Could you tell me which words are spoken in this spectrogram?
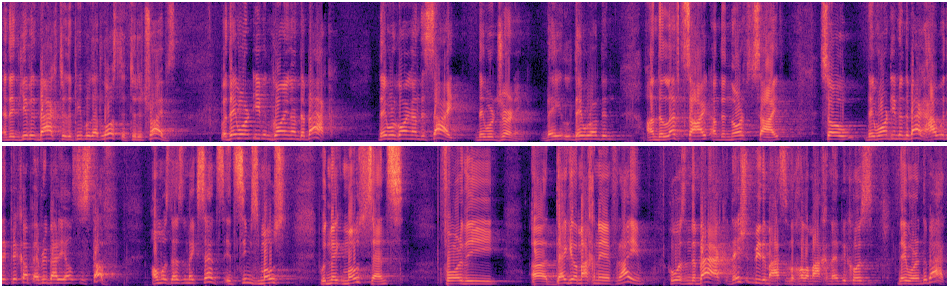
and they'd give it back to the people that lost it, to the tribes. But they weren't even going on the back. They were going on the side. They were journeying. They, they were on the, on the left side, on the north side. So they weren't even in the back. How would they pick up everybody else's stuff? Almost doesn't make sense. It seems most would make most sense for the uh, Degel Machne Ephraim, who was in the back. They should be the Masav L'chol Machne because they were in the back.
